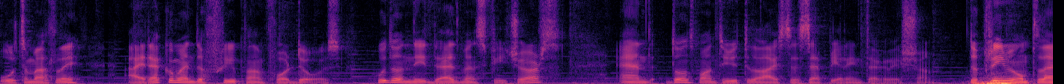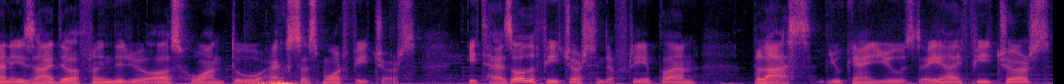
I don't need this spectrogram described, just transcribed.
Ultimately, I recommend the free plan for those who don't need the advanced features and don't want to utilize the Zapier integration. The premium plan is ideal for individuals who want to access more features. It has all the features in the free plan, plus you can use the AI features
